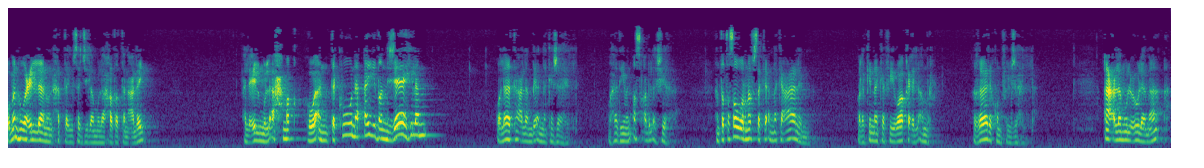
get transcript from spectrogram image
ومن هو علان حتى يسجل ملاحظة علي؟ العلم الأحمق هو أن تكون أيضا جاهلا ولا تعلم بأنك جاهل. وهذه من أصعب الأشياء. أن تتصور نفسك أنك عالم ولكنك في واقع الأمر غارق في الجهل. أعلم العلماء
